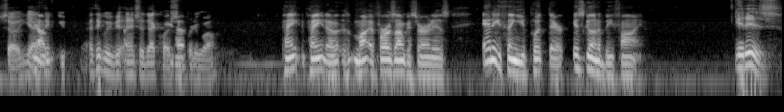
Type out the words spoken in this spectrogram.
So yeah, yeah. I think we I think we've answered that question pretty well. Paint, paint. Uh, my, as far as I'm concerned, is anything you put there is going to be fine. It is.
